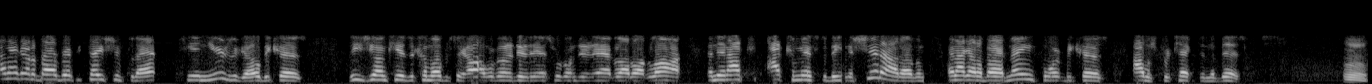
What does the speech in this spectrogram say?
and I got a bad reputation for that ten years ago because these young kids would come up and say, "Oh, we're going to do this, we're going to do that, blah blah blah," and then I I commenced to beating the shit out of them, and I got a bad name for it because I was protecting the business. Mm.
